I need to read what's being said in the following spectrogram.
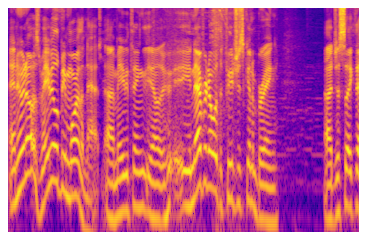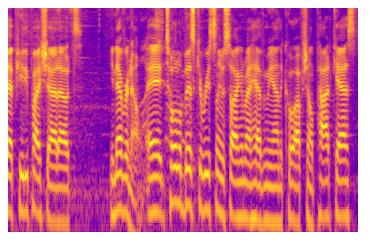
And who knows? Maybe it'll be more than that. Uh, maybe things, you know, you never know what the future's going to bring. Uh, just like that PewDiePie shout out. You never know. Uh, TotalBiscuit recently was talking about having me on the Co-Optional podcast.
